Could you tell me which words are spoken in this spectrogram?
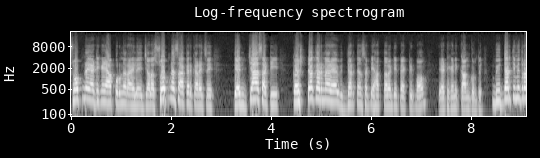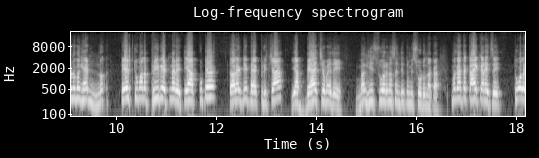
स्वप्न या ठिकाणी अपूर्ण राहिले ज्याला स्वप्न साकार करायचे त्यांच्यासाठी कष्ट करणाऱ्या विद्यार्थ्यांसाठी हा तलाठी फॅक्टरी फॉर्म या ठिकाणी काम करतोय. विद्यार्थी मित्रांनो मग ह्या टेस्ट तुम्हाला फ्री भेटणार आहेत. या कुठं? तलाठी फॅक्टरीच्या या बॅच मध्ये. मग ही सुवर्ण संधी तुम्ही सोडू नका. मग आता काय करायचंय? तुम्हाला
